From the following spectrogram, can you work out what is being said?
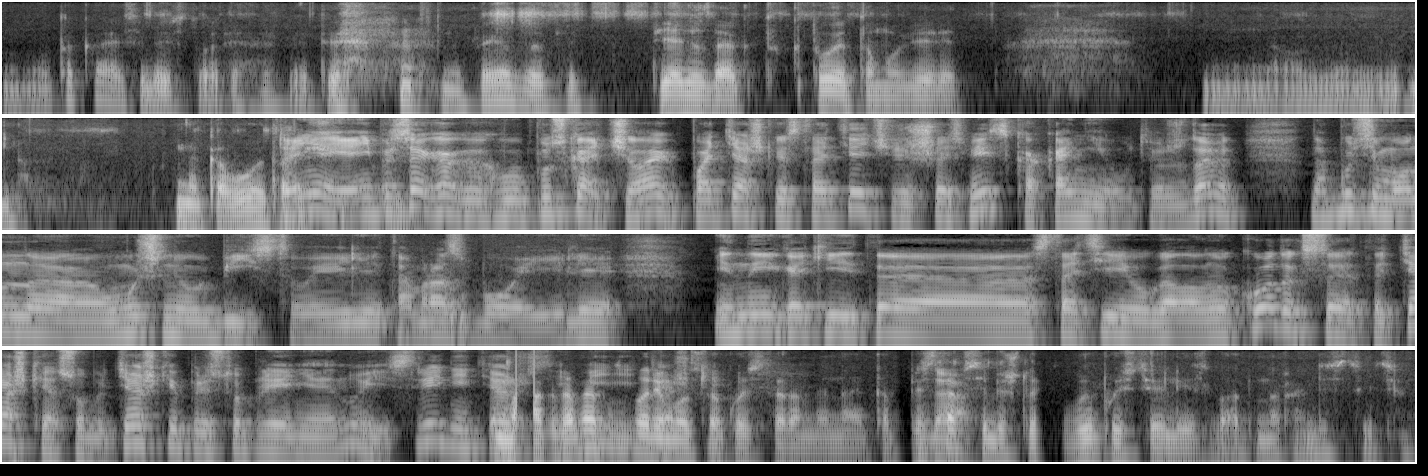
Ну, такая себе история. Это, это, я не знаю, кто, этому верит. На кого это? Да нет, я не представляю, как их выпускать. Человек по тяжкой статье через 6 месяцев, как они утверждают, допустим, он э, умышленное убийство или там разбой, или иные какие-то статьи Уголовного кодекса, это тяжкие, особо тяжкие преступления, ну и средние тяжести. Ну, давай посмотрим вот с какой стороны на это. Представь да. себе, что выпустили из Вагнера, действительно.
